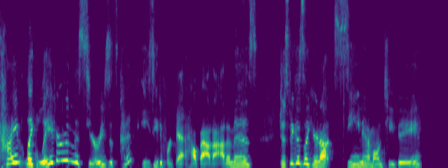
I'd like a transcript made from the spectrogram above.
kind like later in the series, it's kind of easy to forget how bad Adam is just because like you're not seeing him on TV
